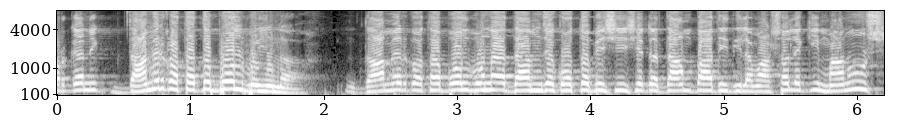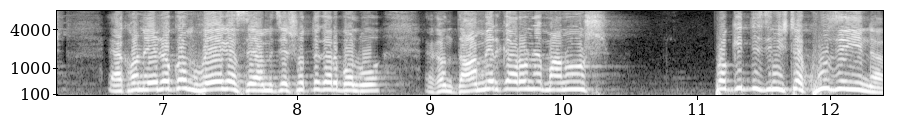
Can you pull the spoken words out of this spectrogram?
অর্গানিক দামের কথা তো বলবোই না। দামের কথা বলব না দাম যে কত বেশি সেটা দাম বাদই দিলাম। আসলে কি মানুষ এখন এরকম হয়ে গেছে আমি যে সত্যিকার বলব এখন দামের কারণে মানুষ প্রকৃতি জিনিসটা খুঁজেই না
